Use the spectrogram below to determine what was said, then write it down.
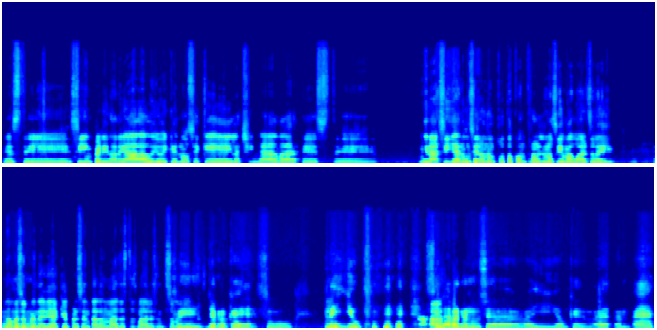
este sin pérdida de audio y que no sé qué, la chingada, este mira, si ya anunciaron un puto control en los Game Awards, güey, no me sorprendería que presentaran más de estas madres en Summer Sí, yo creo que su Play You si la van a anunciar ahí, aunque eh, eh,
